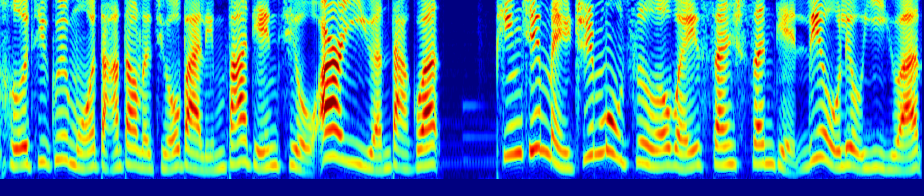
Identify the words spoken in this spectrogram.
合计规模达到了九百零八点九二亿元大关。平均每支募资额为三十三点六六亿元。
